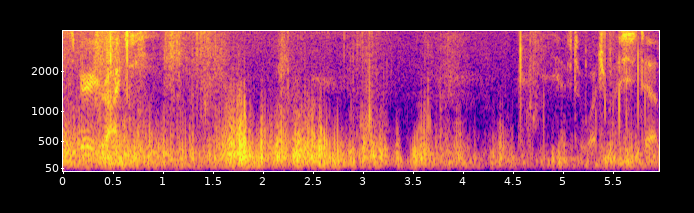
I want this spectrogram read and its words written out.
It's very rocky. Have to watch my step.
